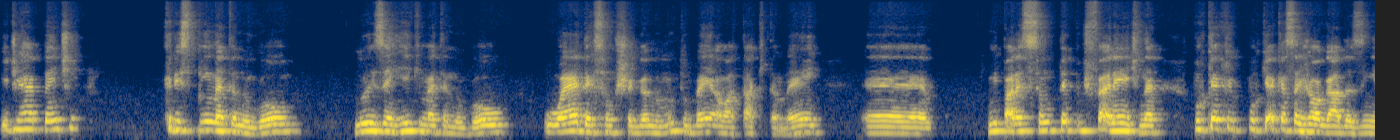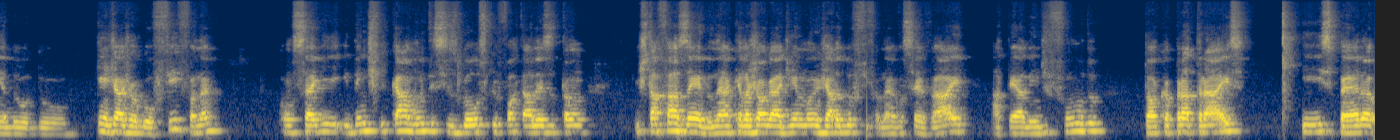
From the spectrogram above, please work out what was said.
E de repente, Crispim metendo gol, Luiz Henrique metendo gol, o Ederson chegando muito bem ao ataque também. É, me parece ser um tempo diferente, né? Por que, que, por que, que essa jogadazinha do, do. Quem já jogou FIFA, né? Consegue identificar muito esses gols que o Fortaleza tão, está fazendo, né? Aquela jogadinha manjada do FIFA, né? Você vai até a linha de fundo, toca para trás e espera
